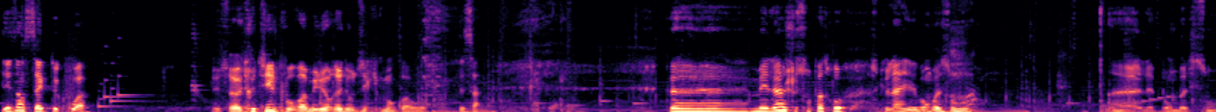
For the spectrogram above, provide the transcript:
Des insectes quoi et ça va être utile pour améliorer nos équipements, quoi. c'est ça. Euh, mais là, je le sens pas trop. Parce que là, les bombes, elles sont où euh, Les bombes, elles sont...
